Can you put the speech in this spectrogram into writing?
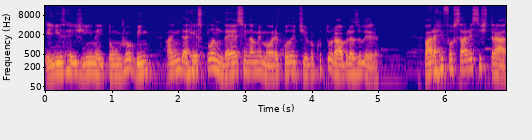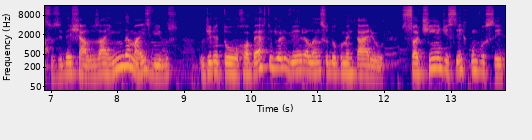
Elis Regina e Tom Jobim ainda resplandecem na memória coletiva cultural brasileira. Para reforçar esses traços e deixá-los ainda mais vivos, o diretor Roberto de Oliveira lança o documentário Só Tinha de Ser Com Você,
